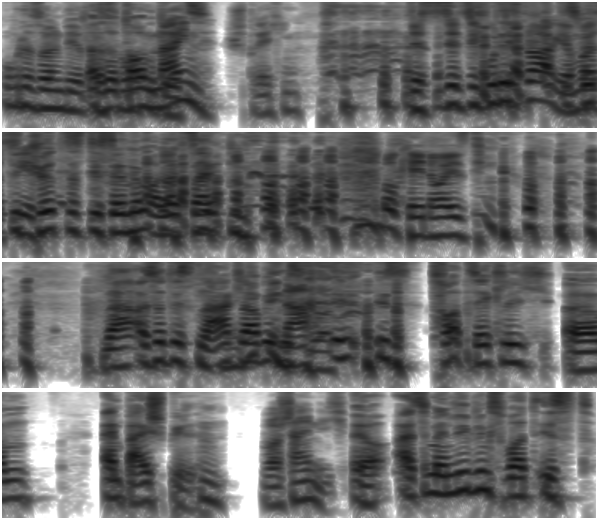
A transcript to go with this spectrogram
oder sollen wir über Also das Wort Nein geht's. sprechen? Das ist jetzt eine gute Frage. Das Um was wird die geht's? kürzeste Sendung aller Zeiten. okay, neues Ding. Na, also das Na, glaube ich, ist, ist tatsächlich ähm, ein Beispiel. Hm. Wahrscheinlich. Ja, also mein Lieblingswort ist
